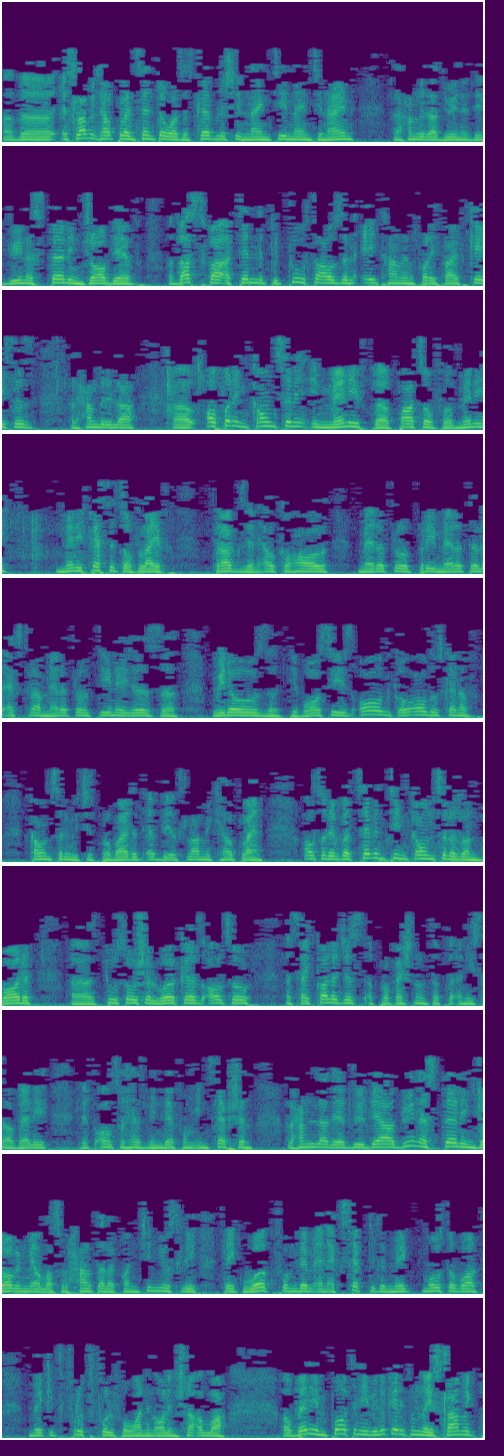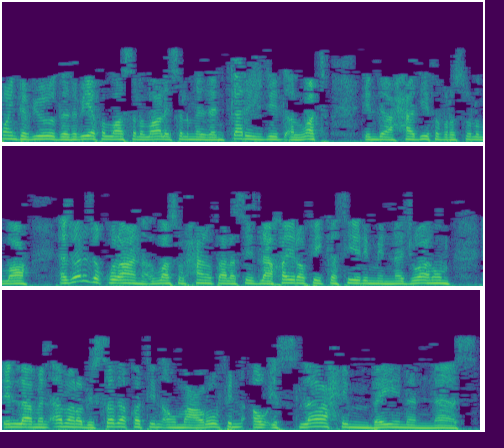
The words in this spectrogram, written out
uh, the Islamic Helpline Center was established in 1999. Alhamdulillah, doing, they're doing a sterling job. They have thus far attended to 2,845 cases. Alhamdulillah, uh, offering counseling in many uh, parts of uh, many many facets of life drugs and alcohol, marital, premarital, extramarital, teenagers, uh, widows, uh, divorcees, all all those kind of counseling which is provided at the Islamic Helpline. Also, they've got 17 counselors on board, uh, two social workers, also a psychologist, a professional, Dr. Anisa Valley, that also has been there from inception. Alhamdulillah, they are, do, they are doing a sterling job and may Allah subhanahu wa ta'ala continuously take work from them and accept it and make, most of all, make it fruitful for one and all, inshaAllah Uh, very important, if you look at it from the Islamic point of view, the Nabi of Allah sallallahu alayhi wa sallam has encouraged it a lot in the hadith of Rasulullah, as well as the Quran. Allah subhanahu wa ta'ala says, لا خير في كثير من نجواهم إلا من أمر بصدقة أو معروف أو إصلاح بين الناس.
